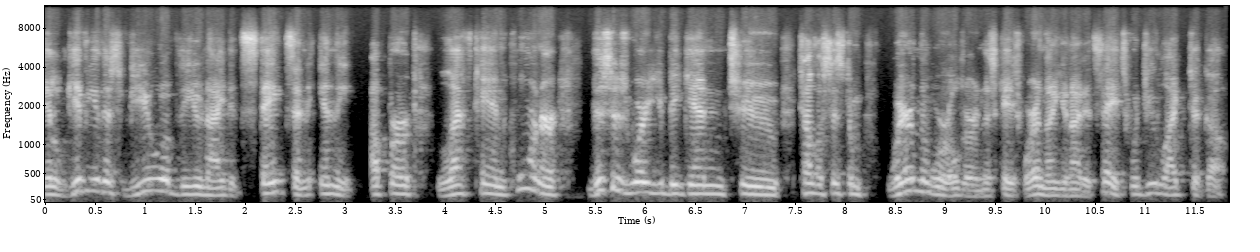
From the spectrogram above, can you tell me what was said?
It'll give you this view of the United States and in the upper left-hand corner, this is where you begin to tell the system where in the world, or in this case, where in the United States, would you like to go?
